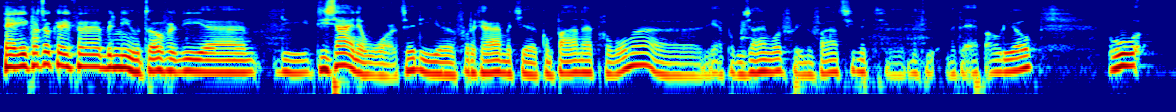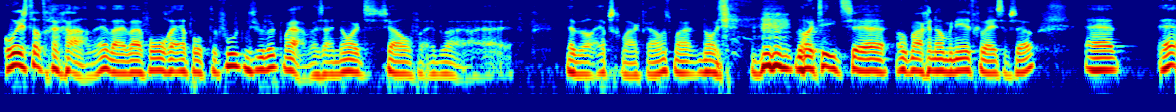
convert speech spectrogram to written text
Hey, ik was ook even benieuwd over die, eh, die Design Award, hè, die je vorig jaar met je companen hebt gewonnen. eh, die Apple Design Award voor innovatie met, eh, met, die, met de app Audio. Hoe, hoe is dat gegaan? Hè? Wij, wij volgen Apple op de voet natuurlijk, maar ja, wij zijn nooit zelf, hebben we, we hebben wel apps gemaakt trouwens, maar nooit, nooit iets eh, ook maar genomineerd geweest of zo. Eh, hè,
